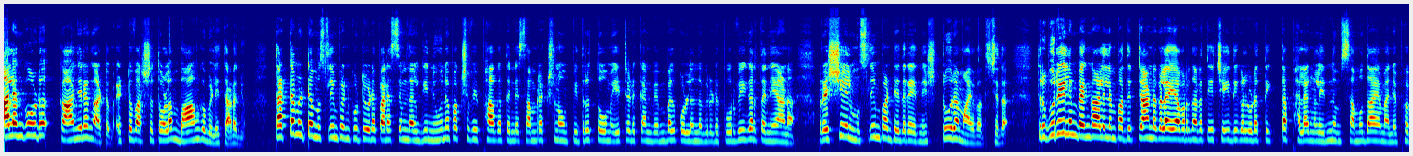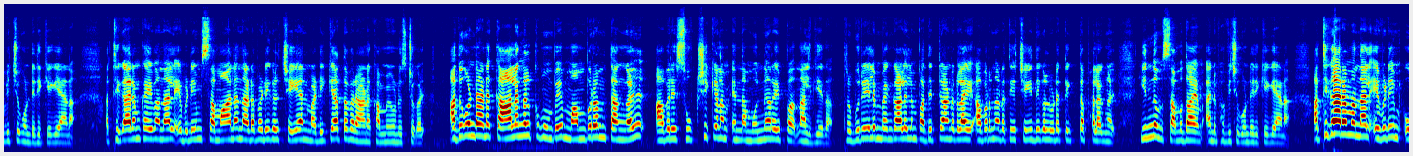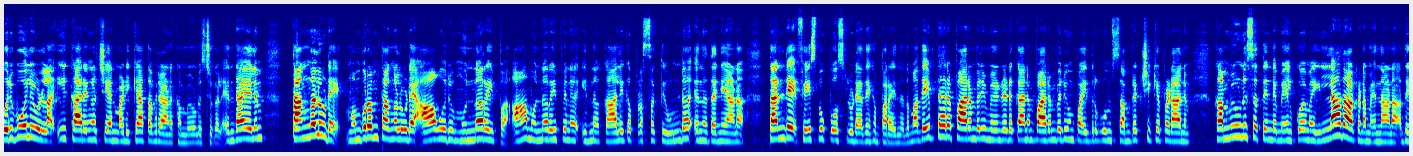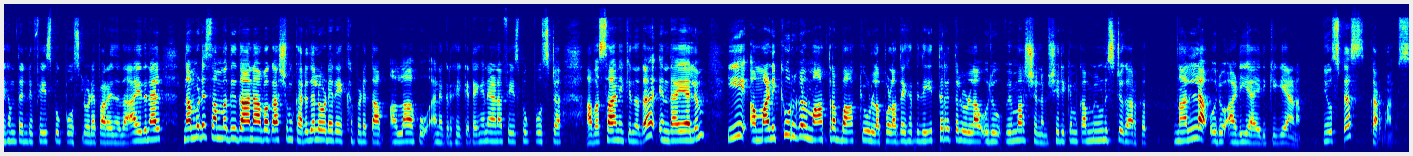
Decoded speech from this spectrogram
ആലങ്കോട് കാഞ്ഞിരങ്ങാട്ടും എട്ട് വർഷത്തോളം ബാങ്ക് വിളി തടഞ്ഞു തട്ടമിട്ട് മുസ്ലിം പെൺകുട്ടിയുടെ പരസ്യം നൽകി ന്യൂനപക്ഷ വിഭാഗത്തിന്റെ സംരക്ഷണവും പിതൃത്വവും ഏറ്റെടുക്കാൻ വെമ്പൽ കൊള്ളുന്നവരുടെ പൂർവികർ തന്നെയാണ് റഷ്യയിൽ മുസ്ലിം പണ്ഡിതരെ നിഷ്ഠൂരമായി വധിച്ചത്. ത്രിപുരയിലും ബംഗാളിലും പതിറ്റാണ്ടുകളായി അവർ നടത്തിയ ചെയ്തികളുടെ തിക്തഫലങ്ങൾ ഇന്നും സമുദായം അനുഭവിച്ചുകൊണ്ടിരിക്കുകയാണ്. അധികാരം കൈവന്നാൽ എവിടെയും സമാന നടപടികൾ ചെയ്യാൻ മടിക്കാത്തവരാണ് കമ്മ്യൂണിസ്റ്റുകൾ. അതുകൊണ്ടാണ് കാലങ്ങൾക്ക് മുമ്പേ മമ്പുറം തങ്ങൾ അവരെ സൂക്ഷിക്കണം എന്ന മുന്നറിയിപ്പ് നൽകിയത്. ത്രിപുരയിലും ബംഗാളിലും പതിറ്റാണ്ടുകളായി അവർ നടത്തിയ ചെയ്തികളുടെ തിക്തഫലങ്ങൾ ഇന്നും സമുദായം അനുഭവിച്ചുകൊണ്ടിരിക്കുകയാണ്. അധികാരം വന്നാൽ എവിടെയും ഒരുപോലെയുള്ള ഈ കാര്യങ്ങൾ ചെയ്യാൻ മടിക്കാത്തവരാണ് കമ്മ്യൂണിസ്റ്റുകൾ. എന്തായാലും തങ്ങളുടെ മമ്പുറം തങ്ങളുടെ ആ ഒരു മുന്നറിയിപ്പ് ആ മുന്നറിയിപ്പിന് ഇന്ന് കാലിക പ്രസക്തി ഉണ്ട് എന്ന് തന്നെയാണ് തന്റെ ഫേസ്ബുക്ക് പോസ്റ്റിലൂടെ അദ്ദേഹം പറയുന്നത്. മതേതര പാരമ്പര്യം വീണ്ടെടുക്കാനും പാരമ്പര്യവും പൈതൃകവും സംരക്ഷിക്കപ്പെടാനും കമ്മ്യൂണിസത്തിന്റെ മേൽക്കോയ്മ ഇല്ലാതാക്കണം എന്നാണ് അദ്ദേഹം തന്റെ ഫേസ്ബുക്ക് പോസ്റ്റിലൂടെ പറയുന്നത്. ആയതിനാൽ നമ്മുടെ സമ്മതിദാന അവകാശം കരുതലോടെ രേഖപ്പെടുത്താം. അള്ളാഹു അനുഗ്രഹിക്കട്ടെ. എങ്ങനെയാണ് ഫേസ്ബുക്ക് പോസ്റ്റ് അവസാനിക്കുന്നത്? എന്തായാലും ഈ മണിക്കൂറുകൾ മാത്രം ബാക്കിയുള്ളപ്പോൾ അദ്ദേഹത്തിന്റെ ഇത്തരത്തിലുള്ള ഒരു വിമർശനം ശരിക്കും കമ്മ്യൂണിസ്റ്റുകാർക്ക് നല്ല ഒരു അടിയായിരിക്കുകയാണ്. News desk കർമാനസ്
